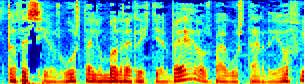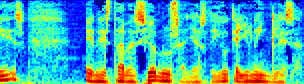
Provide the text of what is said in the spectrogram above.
Entonces, si os gusta el humor de Rick Gervais, os va a gustar The Office en esta versión USA. Ya os digo que hay una inglesa.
